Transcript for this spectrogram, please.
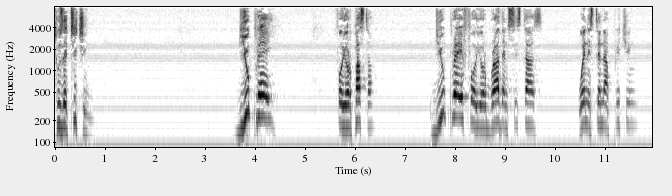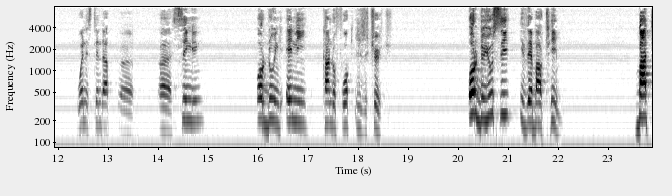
to the teaching. Do you pray for your pastor? Do you pray for your brothers and sisters when they stand up preaching, when they stand up uh, uh, singing, or doing any kind of work in the church? Or do you see it's about him? But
